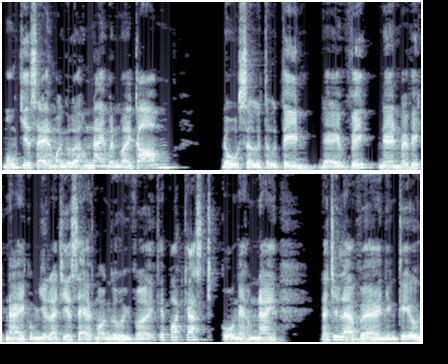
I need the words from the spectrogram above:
muốn chia sẻ với mọi người hôm nay mình mới có đủ sự tự tin để viết nên bài viết này cũng như là chia sẻ với mọi người với cái podcast của ngày hôm nay. Đó chính là về những kiểu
